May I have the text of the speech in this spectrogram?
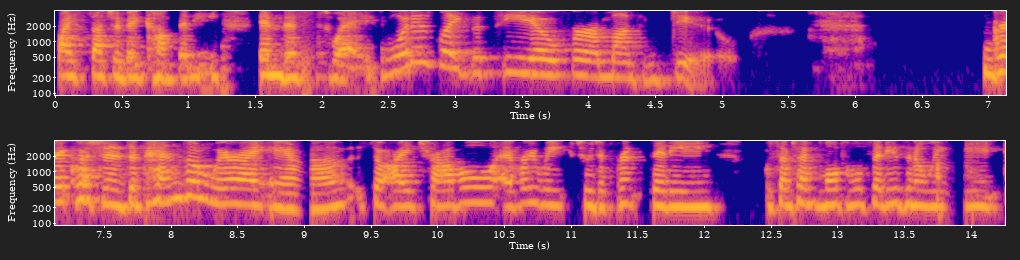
by such a big company in this way. What does like the CEO for a month do? Great question. It depends on where I am. So I travel every week to a different city, sometimes multiple cities in a week,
